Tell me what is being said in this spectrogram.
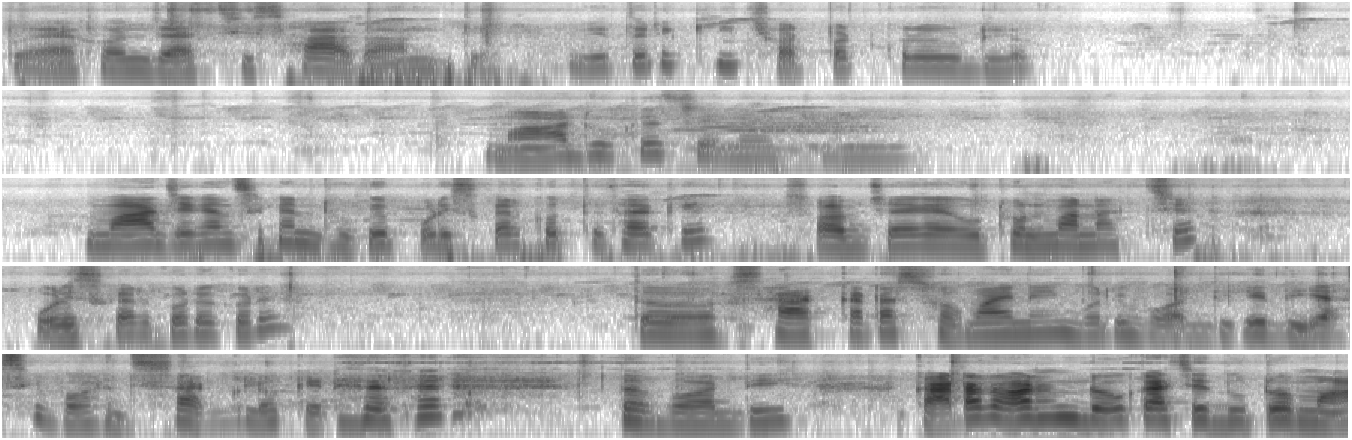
তো এখন যাচ্ছি শাক আনতে। ভেতরে কি ছটপট করে উঠল? মা ঢুকেছে নাকি? মা যেখান সেখানে ঢুকে পরিষ্কার করতে থাকে, সব জায়গায় উঠোন বানাচ্ছে পরিষ্কার করে করে। তো শাক কাটার সময় নেই বলি বরদিকে দিয়ে আসি বর্দি শাকগুলো কেটে দেবে। তো বর্দি কাটার অনেক লোক আছে, দুটো মা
